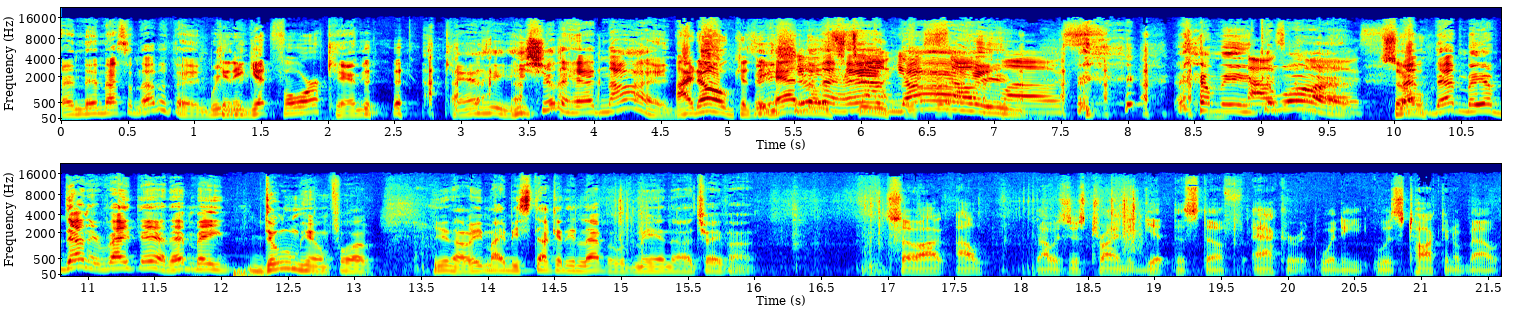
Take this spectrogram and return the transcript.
and then that's another thing. We, can he get four? Can he? Can he? He should have had nine. I know, because he, he, had those had two. Nine. So I mean, that come on. So that, that, may have done it right there. That may doom him for, you know, he might be stuck at 11 with me and uh, Trayvon. So I, I'll I was just trying to get the stuff accurate when he was talking about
